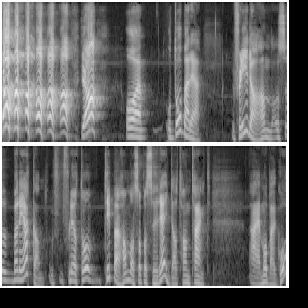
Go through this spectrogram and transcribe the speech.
ja! Og, og, da bare flira han, og så bare gikk han. Fordi at da tipper jeg han var såpass redd at han tenkte jeg må bare gå.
